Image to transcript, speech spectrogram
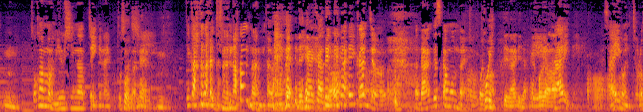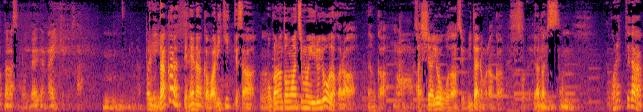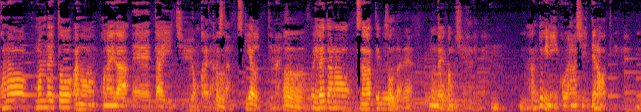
そこはまあ見失っちゃいけないことだしそうだね、って考えると何なんだろうね。恋愛感情？恋愛感情。何ですか問題。恋って何だねこれは。でいね。最後にちょろっと話す問題ではないけどさ、うん、やっぱり。だからってねなんか割り切ってさ、うん、他の友達もいるようだからなんか「芦屋陽子なんですよ」みたいなのもなんか嫌だしさ、うんこれってだからこの問題とあのこの間、えー、第14回で話した、うん、付き合うって何、うん、これ意外とあのつながっていくそうだね。問題かもしれないね、うん、あの時にこういう話出なかったもんね、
